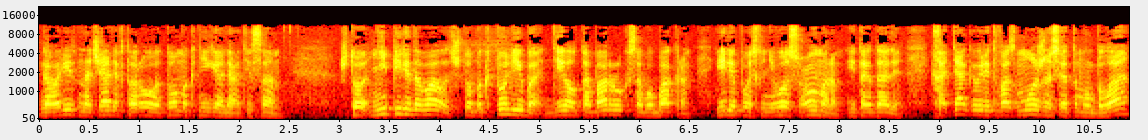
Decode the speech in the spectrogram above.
говорит в начале второго тома книги Аль-Атисам, что не передавалось, чтобы кто-либо делал табаррук с Абу Бакром или после него с Умаром и так далее. Хотя, говорит, возможность этому была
